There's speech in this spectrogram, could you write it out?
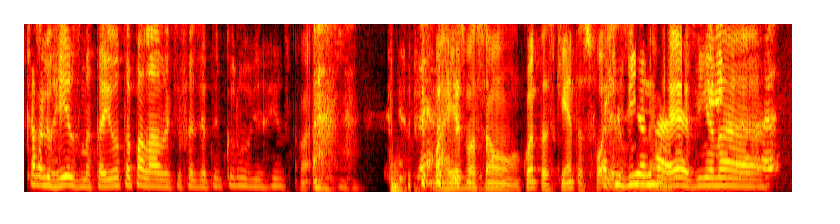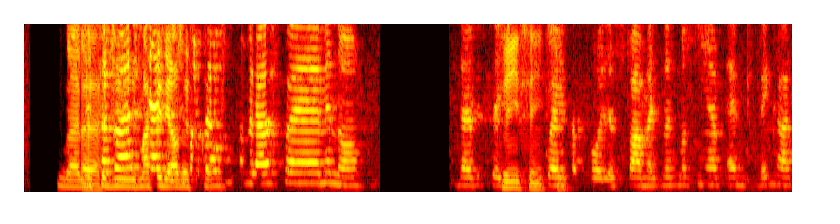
Caralho, resma, tá aí outra palavra que fazia tempo que eu não ouvia. Resma. É. Uma resma são quantas? 500 É folhas? que vinha Não na, lembro. é, vinha na, É. na É. lista eu acho de que material essa da de papel fotográfico é menor. Deve ser Sim, tipo, sim, 50 folhas, pá, mas mesmo assim é, é bem caro.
